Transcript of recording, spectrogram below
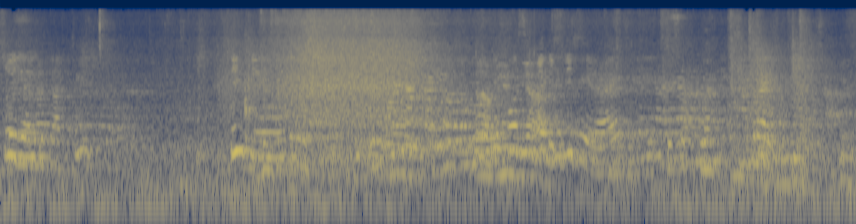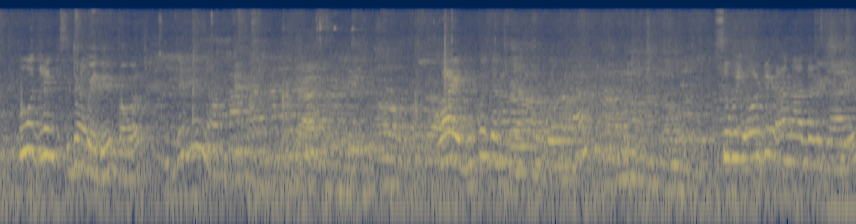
So you're not 30? Thank you. No, because I did this here, right? Right. Who drinks Sprite? Hindi pwede, bawal? Hindi na. Why? Because I'm not 30. So we order another, guys.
